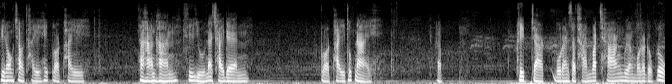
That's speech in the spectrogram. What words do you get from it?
พี่น้องชาวไทยให้ปลอดภัยทหารหารที่อยู่หน้าชายแดน ปลอดภัยทุกนายครับ คลิปจากโบราณสถานวัดช้างเมืองมรดกโลก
